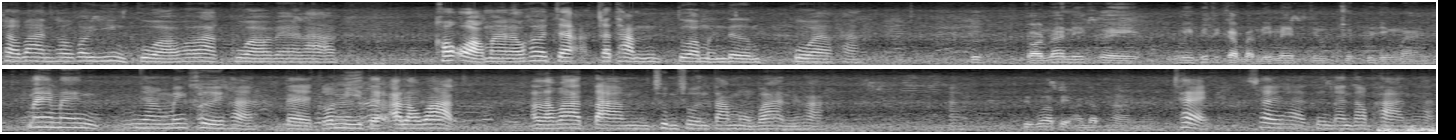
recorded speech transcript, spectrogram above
ชาวบ้านเขาก็ยิ่งกลัว เพราะว่ากลัวเวลา เขาออกมาแล้วเขาจะกระทำตัวเหมือนเดิมกลัวค่ะคือก่อนหน้านี้เคยมีพฤติกรรมแบบนี้ไหม่เป็นชุดผู้หญิงมาไม่ไม่ยังไม่เคยค่ะ แต่ก็มีแต่อารวาสอารวาสตามชุมชนตามหมู่บ้านค่ะถือว่าเป็นอันดพานใช่ใช่ค่ะเป็นอันตรพานค่ะ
